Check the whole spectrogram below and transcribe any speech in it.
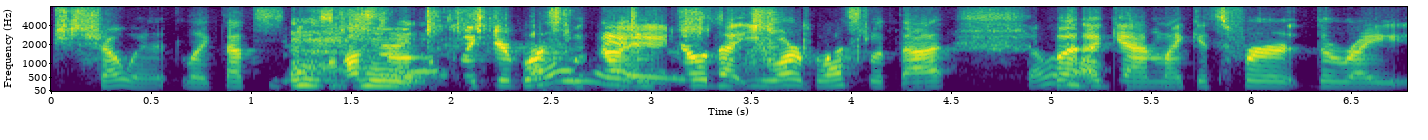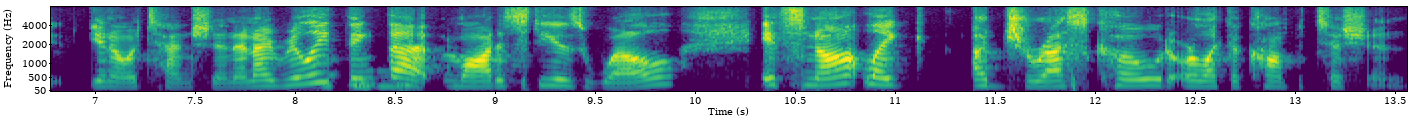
show it. Like that's awesome. Like you're blessed with that, and Right. know that you are blessed with that Show but them. again like it's for the right you know attention and i really think Mhm. that modesty as well it's not like a dress code or like a competition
